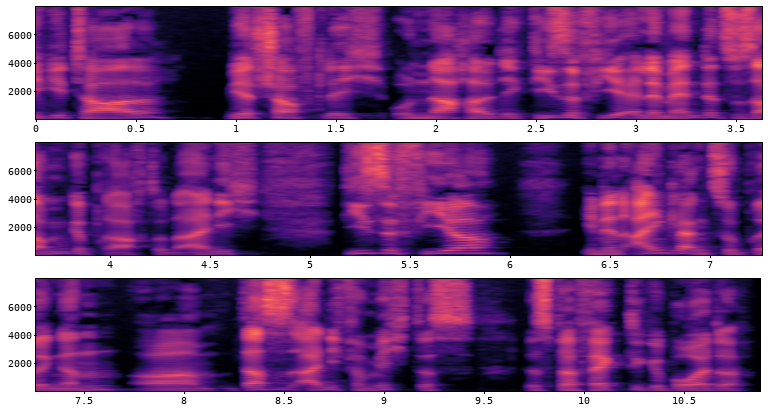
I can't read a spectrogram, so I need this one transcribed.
digital, wirtschaftlich und nachhaltig. Diese vier Elemente zusammengebracht und eigentlich diese vier in den Einklang zu bringen, ähm, das ist eigentlich für mich das, das perfekte Gebäude.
